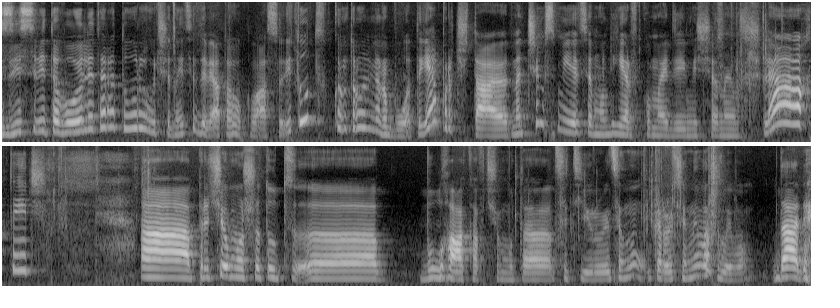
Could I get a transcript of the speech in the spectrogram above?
зі світової літератури учениці 9 класу. І тут контрольні роботи. Я прочитаю, над чим сміється Мольєр в комедії Міщанин Шляхтич. А, причому, що тут е, Булгаков чому-то цитірується. Ну, коротше, неважливо. Далі.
